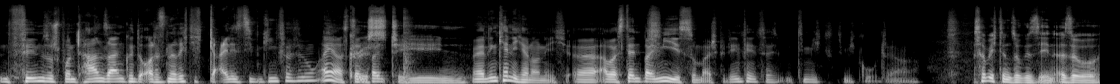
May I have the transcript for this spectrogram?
einen Film so spontan sagen könnte, oh, das ist eine richtig geile Stephen King-Verfilmung. Ah ja, Stand by, Christine. ja, den kenne ich ja noch nicht. Äh, aber Stand by Me ist zum Beispiel, den finde ich ziemlich, ziemlich gut, ja. Was habe ich denn so gesehen? Also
